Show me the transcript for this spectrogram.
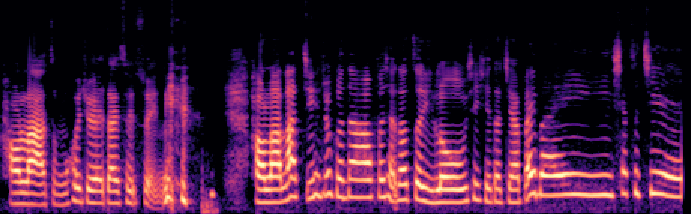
好啦，怎么会觉得在碎碎念？好啦，那今天就跟大家分享到这里喽，谢谢大家，拜拜，下次见。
